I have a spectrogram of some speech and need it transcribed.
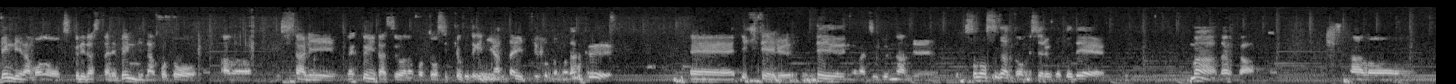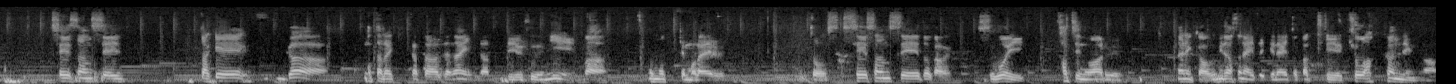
便利なものを作り出したり便利なことをあのしたり役に立つようなことを積極的にやったりっていうこともなく、えー、生きているっていうのが自分なんでその姿を見せることでまあなんかあの生産性だけが働き方じゃないんだっていうふうに、まあ、思ってもらえると生産性とかすごい価値のある何かを生み出さないといけないとかっていう脅迫観念が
